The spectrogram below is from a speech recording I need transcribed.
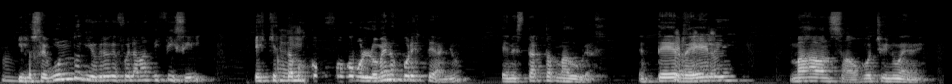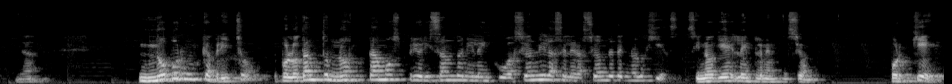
Mm. Y lo segundo, que yo creo que fue la más difícil, es que estamos con foco, por lo menos por este año, en startups maduras, en TRL más avanzados, 8 y 9. No por un capricho, por lo tanto no estamos priorizando ni la incubación ni la aceleración de tecnologías, sino que la implementación. ¿Por qué?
